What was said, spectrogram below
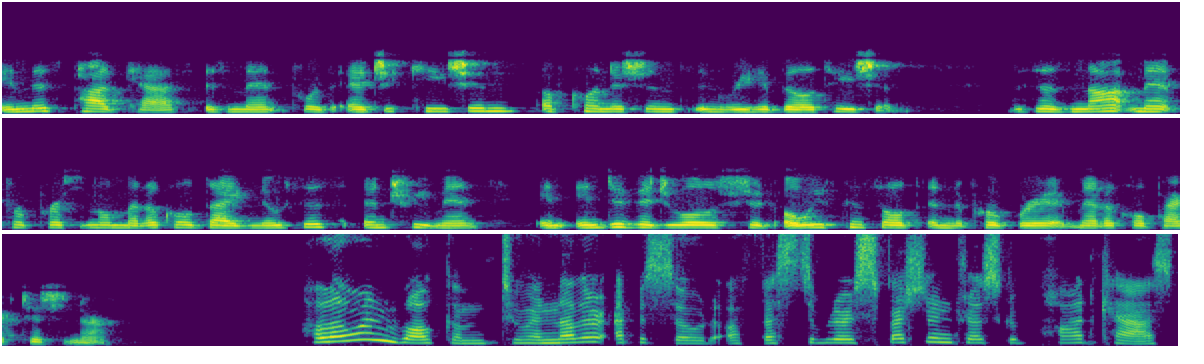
in this podcast is meant for the education of clinicians in rehabilitation. This is not meant for personal medical diagnosis and treatment, and individuals should always consult an appropriate medical practitioner. Hello and welcome to another episode of Vestibular Special Interest Group podcast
